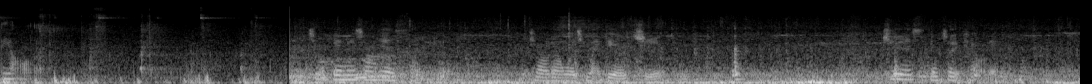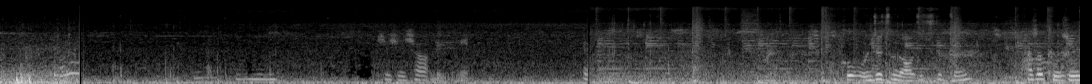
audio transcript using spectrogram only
掉了。这个便利上店伞很漂亮，我已经买第二只，G S 的最漂亮。去学校里面。我我就知道我是图，他说图书，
